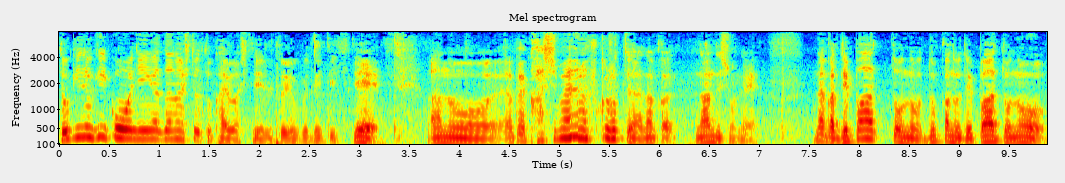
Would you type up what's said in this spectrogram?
時々こう、新潟の人と会話しているとよく出てきて、あの、やっぱり鹿島屋の袋ってのはなんか、なんでしょうね。なんかデパートの、どっかのデパートの、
